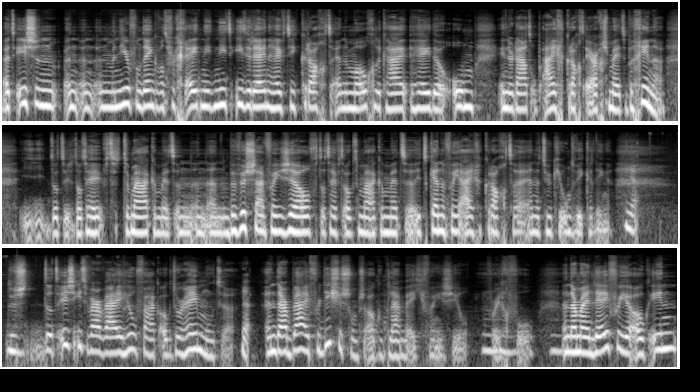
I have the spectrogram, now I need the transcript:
Het is een, een, een manier van denken, want vergeet niet, niet iedereen heeft die kracht en de mogelijkheden om inderdaad op eigen kracht ergens mee te beginnen. Dat, is, dat heeft te maken met een, een, een bewustzijn van jezelf. Dat heeft ook te maken met uh, het kennen van je eigen krachten en natuurlijk je ontwikkelingen. Ja. Dus dat is iets waar wij heel vaak ook doorheen moeten. Ja. En daarbij verlies je soms ook een klein beetje van je ziel, voor je mm. gevoel. Mm. En daarmee lever je ook in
